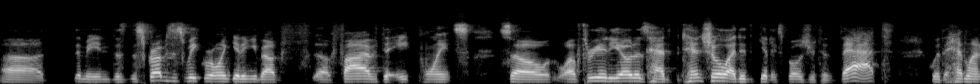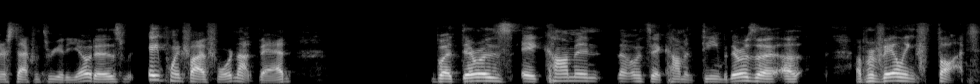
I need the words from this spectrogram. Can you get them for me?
Uh, I mean, the, the, scrubs this week were only getting about uh, five to eight points. So while Three Idiotas had potential, I did get exposure to that with a headliner stack from Three Idiotas, 8.54, not bad. But there was a common, I wouldn't say a common theme, but there was a, a, a prevailing thought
